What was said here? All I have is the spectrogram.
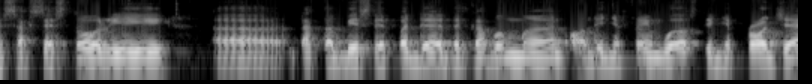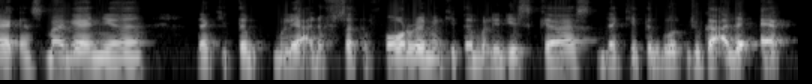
success story uh, database daripada the government, all the frameworks, the project dan sebagainya dan kita boleh ada satu forum yang kita boleh discuss dan kita juga ada app.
